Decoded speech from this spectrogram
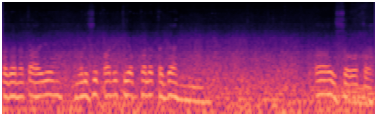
Kalatagan na tayo. Municipality of Kalatagan. Ay, sa wakas.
